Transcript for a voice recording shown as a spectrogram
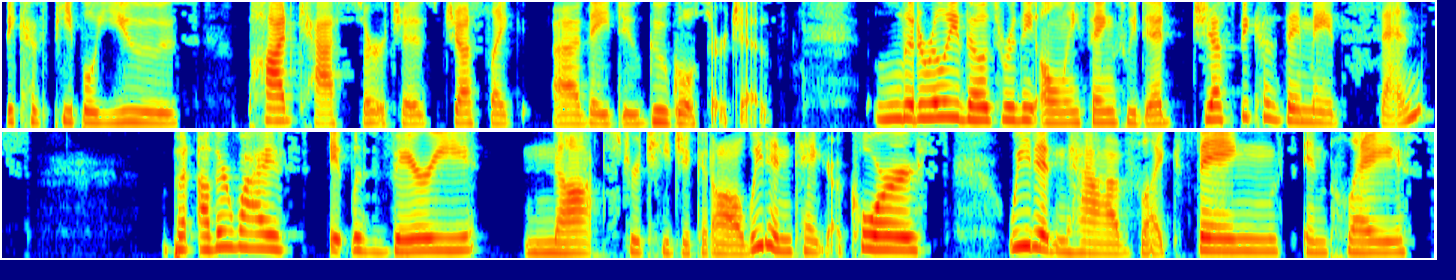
because people use podcast searches just like uh, they do Google searches literally those were the only things we did just because they made sense. But otherwise, it was very not strategic at all. We didn't take a course, we didn't have like things in place.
